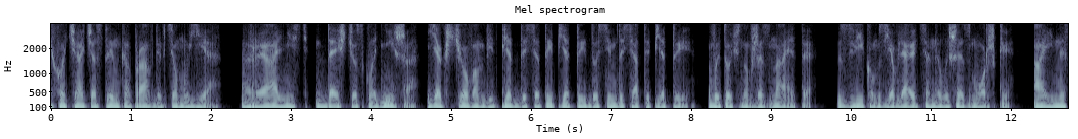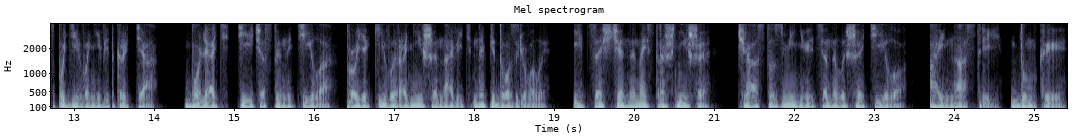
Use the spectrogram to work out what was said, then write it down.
хоча частинка правди в цьому є, реальність дещо складніша, якщо вам від 55 до 75, ви точно вже знаєте, з віком з'являються не лише зморшки, а й несподівані відкриття, болять ті частини тіла, про які ви раніше навіть не підозрювали. І це ще не найстрашніше. Часто змінюється не лише тіло, а й настрій, думки,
